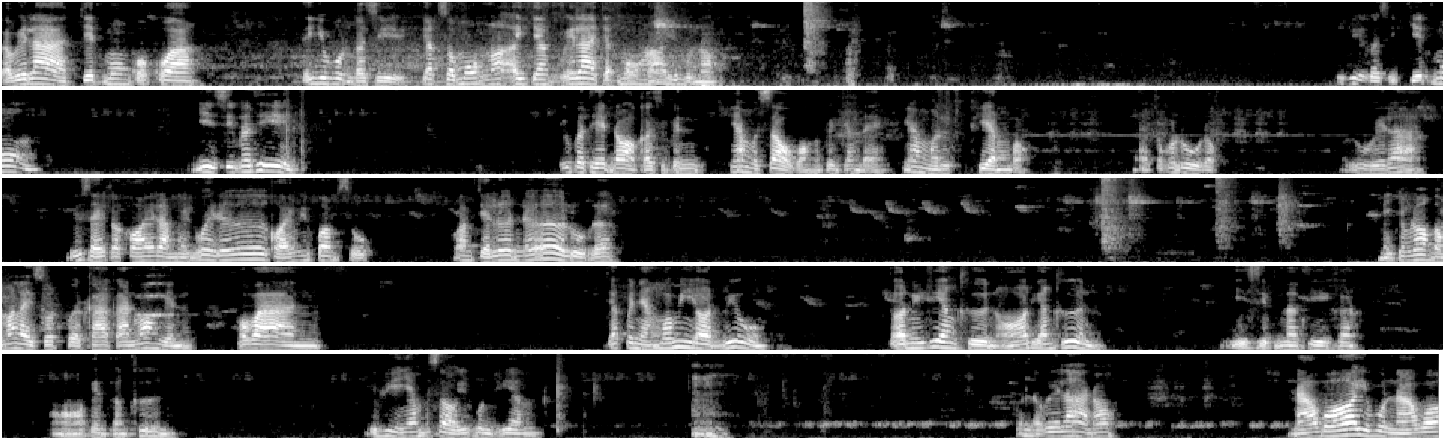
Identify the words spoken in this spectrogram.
ก็เวลาเจ็ดโมงกว่าๆแต่อยู่พุ่นก็สิจักสมงเนาะไอ้ยจักเวลาจักโมงเนาะอยู่พุ่นเนาะที่พี่ก็สิเจ็ดโมงยี่สิบนาทีอยู่ประเทศนอกก็สิเป็น ย่ามมือเช้าบ่ก็เป็นจังไดย่ามมือเทียงบ่ได้ก็บ่รู้ดอกบ่รู้เวลาอยู่ไสก็ขอให้ร่ำให้รวยเด้อขอให้มีความสุข ความเจริญเด้อลูกเด้อแม่จำลองก็มาไล่สดเปิดคาการมองเห็น เพราะว่าอั่นจักเป็นหยังบ่มียอดวิว ตอนนี้เที่ยงคืน อ๋อ เที่ยงคืน ยี่สิบนาทีค่ะ อ๋อ เป็นกลางคืนอยู่พี่ยามมื้อเช้าอยู่พุ่นเที่ยงคนละเวลาเนาะ หนาวบ่อยู่พุ่นหนาวบ่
